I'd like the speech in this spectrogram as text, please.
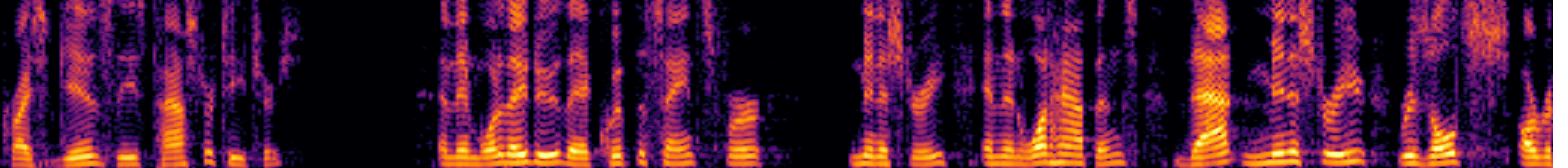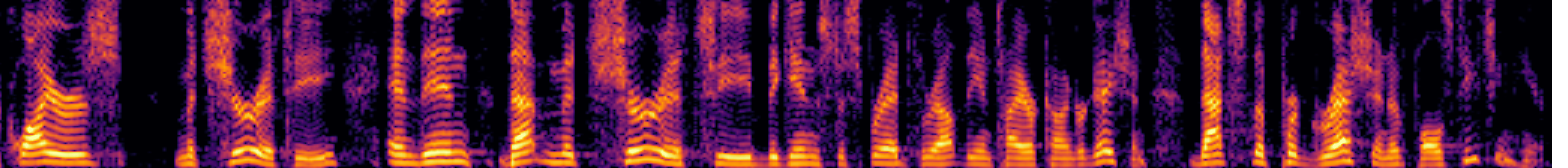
Christ gives these pastor teachers, and then what do they do? They equip the saints for ministry. And then what happens? That ministry results or requires maturity, and then that maturity begins to spread throughout the entire congregation. That's the progression of Paul's teaching here.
